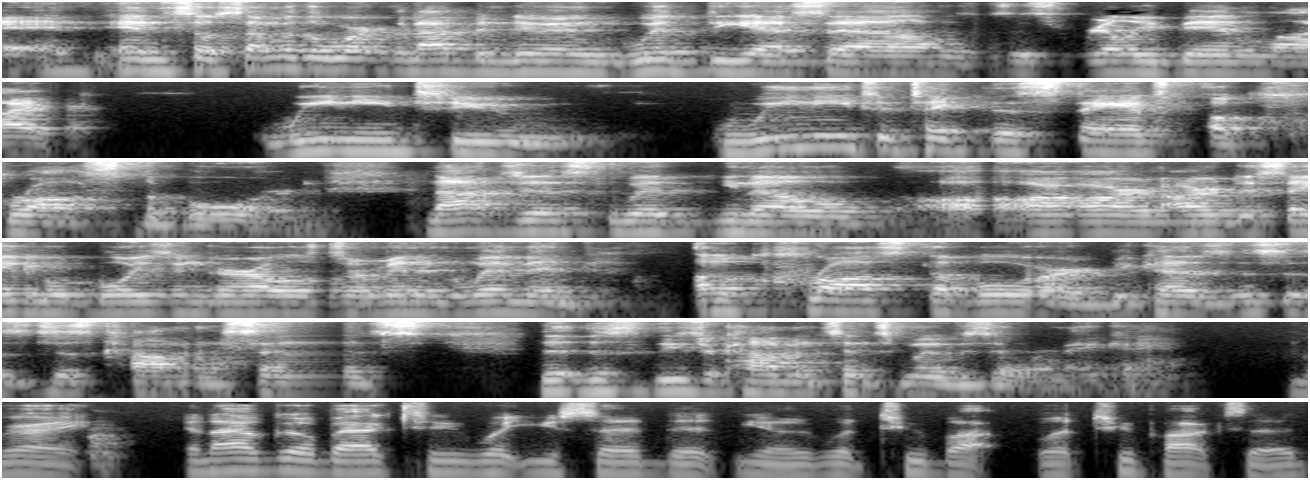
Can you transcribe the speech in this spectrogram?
and, and so some of the work that I've been doing with DSL has just really been like, we need to we need to take this stance across the board, not just with you know our, our, our, disabled boys and girls or men and women across the board because this is just common sense. This, these are common sense moves that we're making. Right, and I'll go back to what you said that you know what Tupac what Tupac said,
